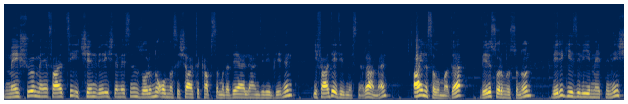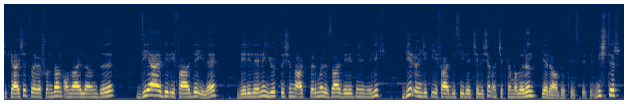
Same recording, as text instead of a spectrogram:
meşru menfaati için veri işlemesinin zorunlu olması şartı kapsamında değerlendirildiğinin ifade edilmesine rağmen aynı savunmada veri sorumlusunun veri gizliliği metninin şikayetçi tarafından onaylandığı diğer bir ifade ile verilerinin yurt dışına aktarma rıza verildiğine yönelik bir önceki ifadesiyle çelişen açıklamaların yer aldığı tespit edilmiştir.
